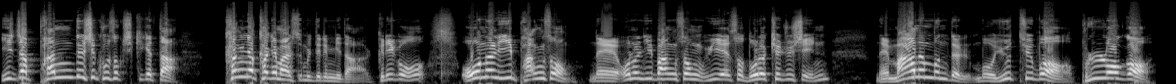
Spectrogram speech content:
이자 반드시 구속시키겠다. 강력하게 말씀을 드립니다. 그리고 오늘 이 방송, 네, 오늘 이 방송 위에서 노력해주신 네, 많은 분들, 뭐 유튜버, 블로거,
